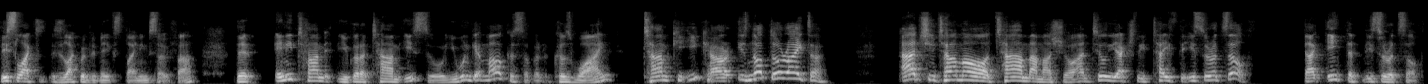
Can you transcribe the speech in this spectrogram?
This like is like we've been explaining so far that anytime you've got a tam isur, you wouldn't get malchus of it because why? Tam ki ikar is not the doraita. Achi tamo tam masho until you actually taste the isur itself, like eat the isur itself.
